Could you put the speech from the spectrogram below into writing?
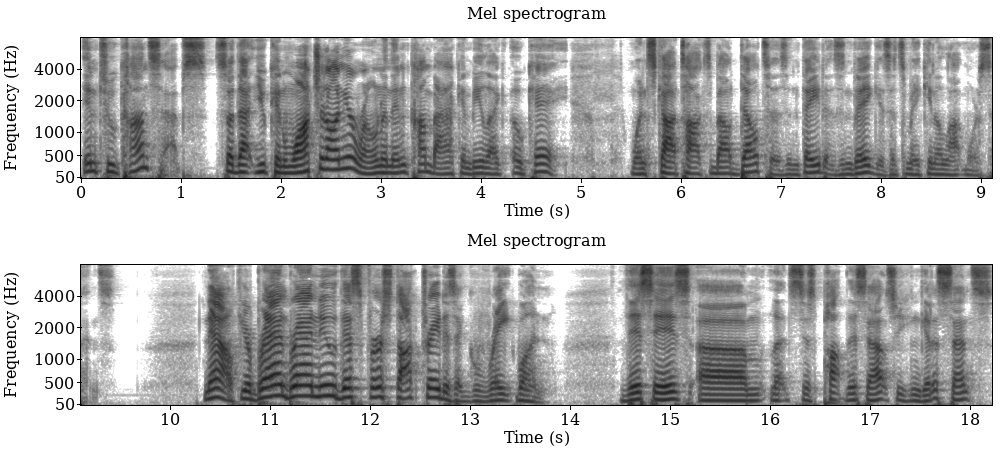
into concepts so that you can watch it on your own and then come back and be like, okay, when Scott talks about deltas and thetas in Vegas, it's making a lot more sense. Now, if you're brand, brand new, this first stock trade is a great one. This is, um, let's just pop this out so you can get a sense.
